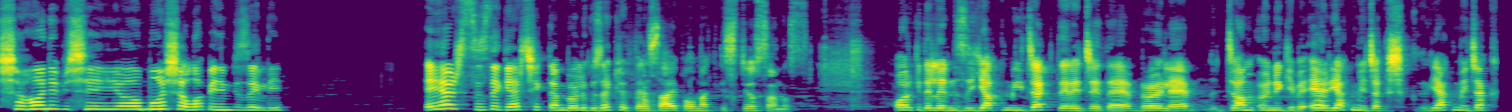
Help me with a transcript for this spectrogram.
Şahane bir şey ya. Maşallah benim güzelliğim. Eğer siz de gerçekten böyle güzel köklere sahip olmak istiyorsanız orkidelerinizi yakmayacak derecede böyle cam önü gibi eğer yakmayacak ışık, yakmayacak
